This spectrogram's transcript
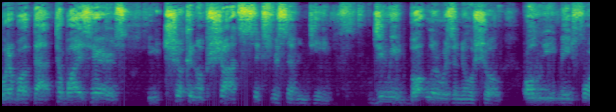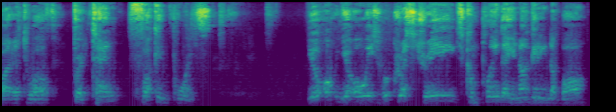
What about that? Tobias Harris, you chucking up shots 6 for 17. Jimmy Butler was a no-show. Only made 4 out of 12 for 10 fucking points. You you always request trades, complain that you're not getting the ball,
